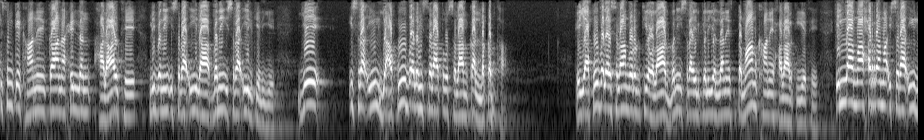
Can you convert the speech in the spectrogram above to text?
قسم کے کھانے کا نہ ہلن حلال تھے لی بنی اسرائیل بنی اسرائیل کے لیے۔ یہ اسرائیل یعقوب علیہ السلاۃ والسلام کا لقب تھا کہ یعقوب علیہ السلام اور ان کی اولاد بنی اسرائیل کے لیے اللہ نے تمام کھانے حلال کیے تھے۔ اللہ ما حرم اسرائیل،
